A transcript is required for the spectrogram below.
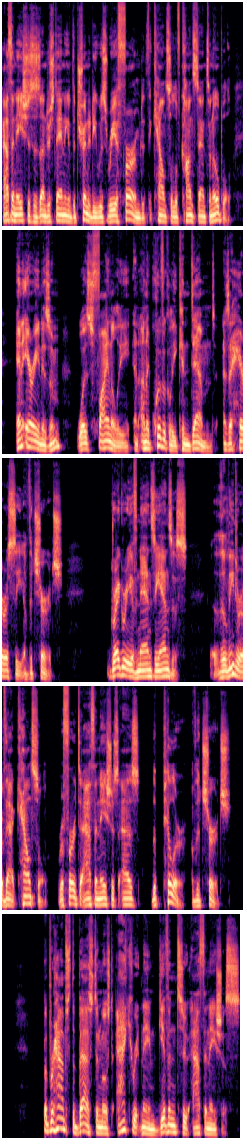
Athanasius's understanding of the Trinity was reaffirmed at the Council of Constantinople, and Arianism was finally and unequivocally condemned as a heresy of the Church. Gregory of Nazianzus, the leader of that council, referred to Athanasius as the pillar of the church. But perhaps the best and most accurate name given to Athanasius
